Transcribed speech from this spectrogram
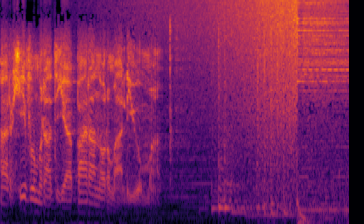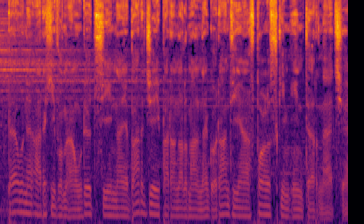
Archiwum Radia Paranormalium. Pełne archiwum audycji najbardziej paranormalnego radia w polskim internecie.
